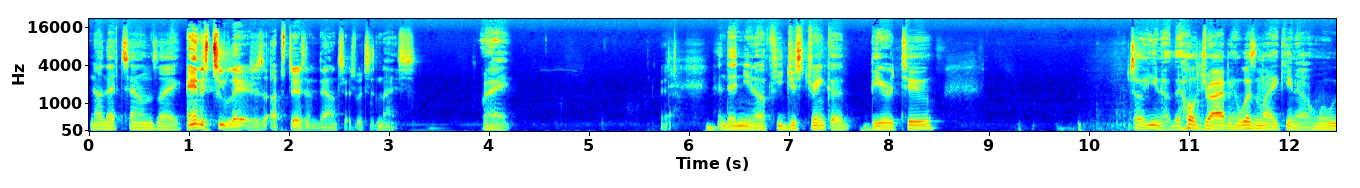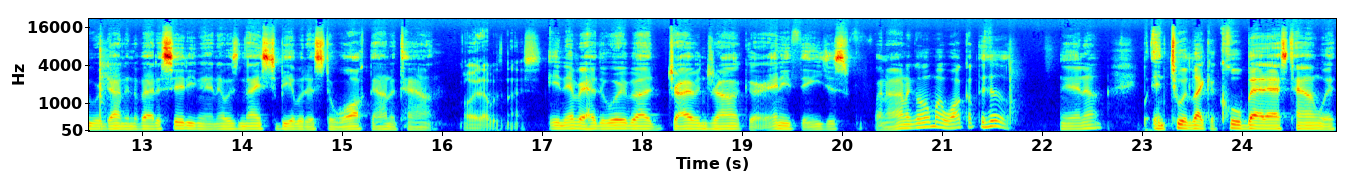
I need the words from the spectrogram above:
No, that sounds like and it's two layers: there's upstairs and downstairs, which is nice. right. Yeah. And then you know, if you just drink a beer or two. So you know, the whole driving it wasn't like you know when we were down in Nevada City, man. It was nice to be able to just to walk down to town. Oh, that was nice. You never had to worry about driving drunk or anything. You just went on and go home. I walk up the hill, you know, into like a cool badass town with,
